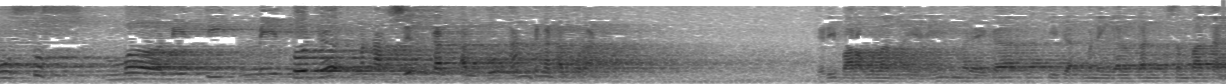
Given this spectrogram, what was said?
khusus meniti metode menafsirkan Al-Quran dengan Al-Quran. Jadi para ulama ini mereka tidak meninggalkan kesempatan.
